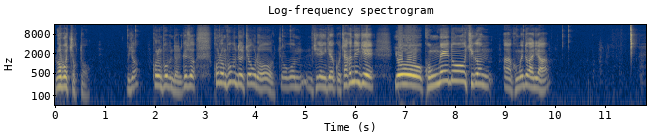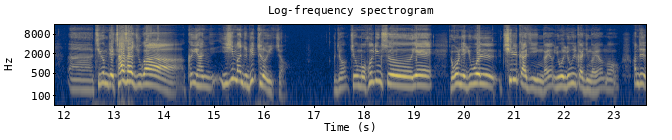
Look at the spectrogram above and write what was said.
로봇 쪽도 그죠? 그런 부분들. 그래서 그런 부분들 쪽으로 조금 진행이 되었고. 자, 근데 이제 요 공매도 지금, 아, 공매도가 아니라, 아, 지금 이제 자사주가 거의 한 20만 주 밑으로 있죠. 그죠? 지금 뭐 홀딩스에 요거는 이제 6월 7일까지인가요? 6월 6일까지인가요? 뭐, 아무튼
